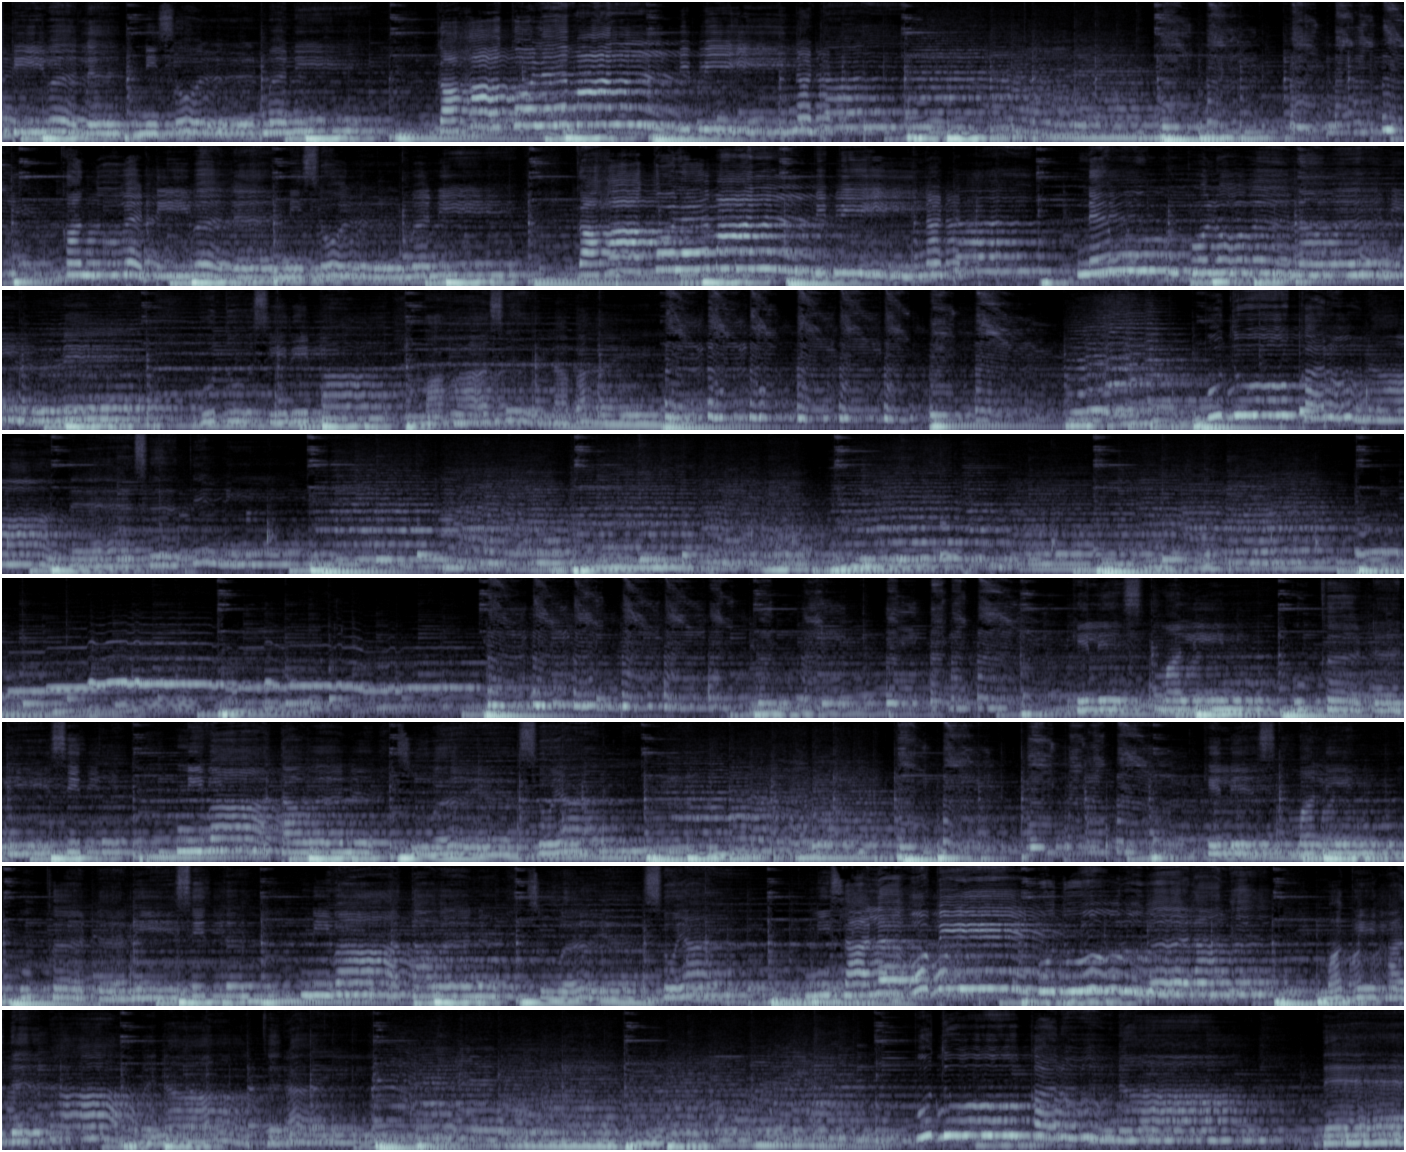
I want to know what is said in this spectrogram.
වැටිවල නිසොල්මනේ ගහකොළ මල් පිපි නටයි කඳු වැටිවල महास කෙලෙස් මලින් උකටලී සිත නිවා තවන සුවය සොයයි. කෙලෙස් මලින් මගේ හද භාවනා කරයි. බුදු කරුණා දැ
